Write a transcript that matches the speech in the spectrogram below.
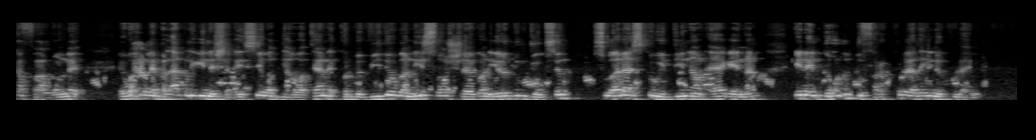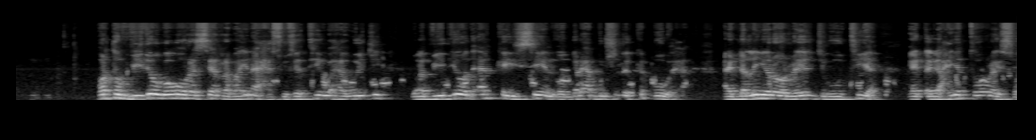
ka faalloonne waxaan le bal aqligiina shaqaysay waad daawateen korba videoga nii soo sheegon iyala dul joogsan su'aalaha iska weydiinaan eegaynaa inay dowladdu fara ku leedahay inay ku lahayn horta videoga ugu horreyseen rabaa inaa xasuusatiin waxaa weji waa videood arkayseen oo baraha bulshada ka buuxa. Ay dhalinyaroo reer jabuutiya ay dhagaxyo tuurayso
